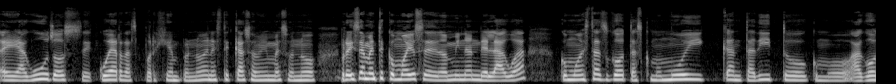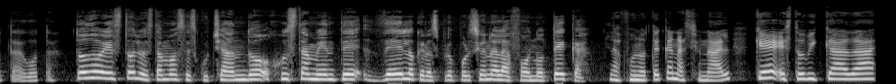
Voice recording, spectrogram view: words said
eh, agudos de cuerdas, por ejemplo, ¿no? En este caso a mí me sonó precisamente como ellos se denominan del agua, como estas gotas, como muy cantadito, como a gota, a gota. Todo esto lo estamos escuchando justamente de lo que nos proporciona la fonoteca. la Fonoteca Nacional, que está ubicada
